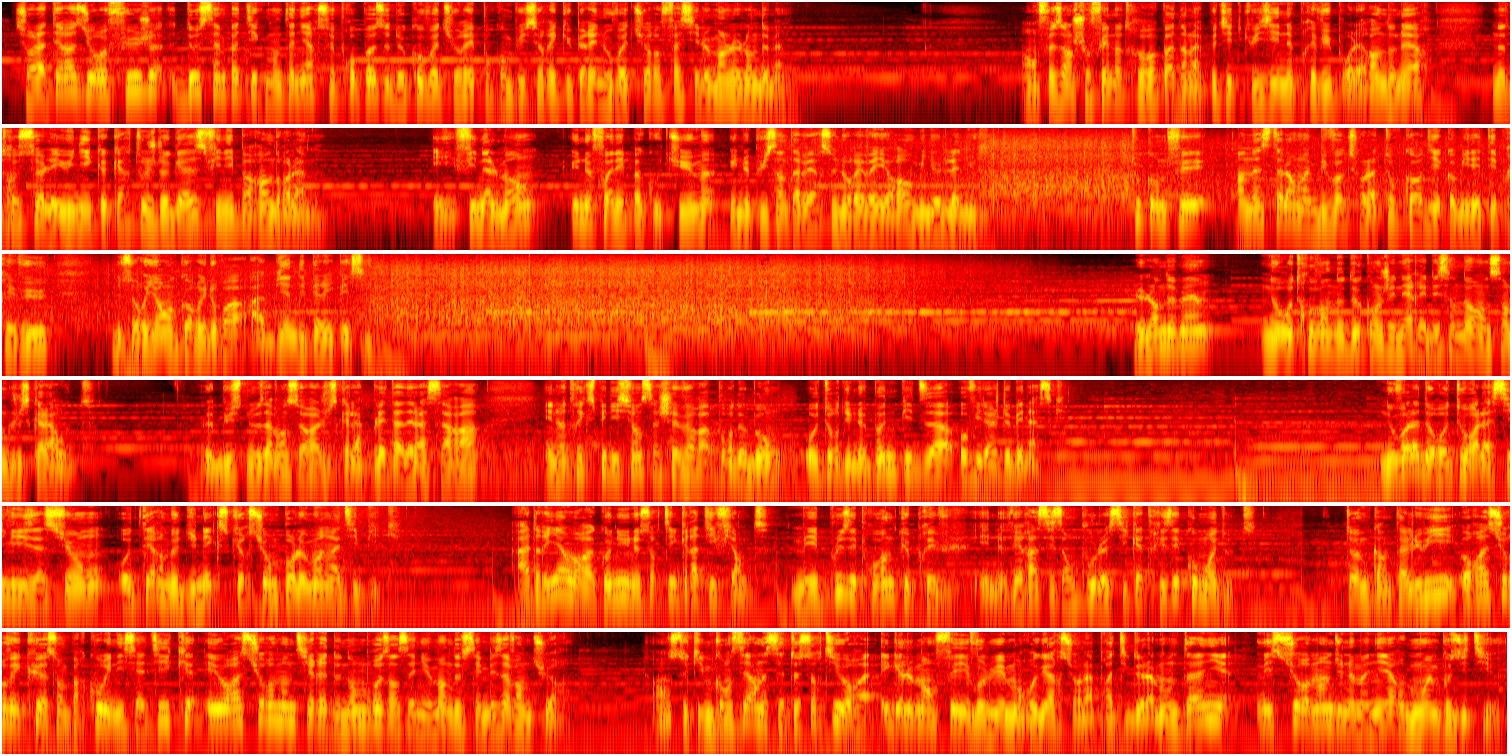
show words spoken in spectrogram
Sur la terrasse du refuge, deux sympathiques montagnards se proposent de covoiturer pour qu'on puisse récupérer nos voitures facilement le lendemain. En faisant chauffer notre repas dans la petite cuisine prévue pour les randonneurs, notre seule et unique cartouche de gaz finit par rendre l'âme. Et finalement, une fois n'est pas coutume, une puissante averse nous réveillera au milieu de la nuit. Tout compte fait, en installant un bivouac sur la tour Cordier comme il était prévu, nous aurions encore eu droit à bien des péripéties. Le lendemain, nous retrouvons nos deux congénères et descendons ensemble jusqu'à la route. Le bus nous avancera jusqu'à la Pleta de la Sara et notre expédition s'achèvera pour de bon autour d'une bonne pizza au village de Benasque. Nous voilà de retour à la civilisation au terme d'une excursion pour le moins atypique. Adrien aura connu une sortie gratifiante, mais plus éprouvante que prévu, et ne verra ses ampoules cicatriser qu'au mois d'août. Tom, quant à lui, aura survécu à son parcours initiatique et aura sûrement tiré de nombreux enseignements de ses mésaventures. En ce qui me concerne, cette sortie aura également fait évoluer mon regard sur la pratique de la montagne, mais sûrement d'une manière moins positive.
